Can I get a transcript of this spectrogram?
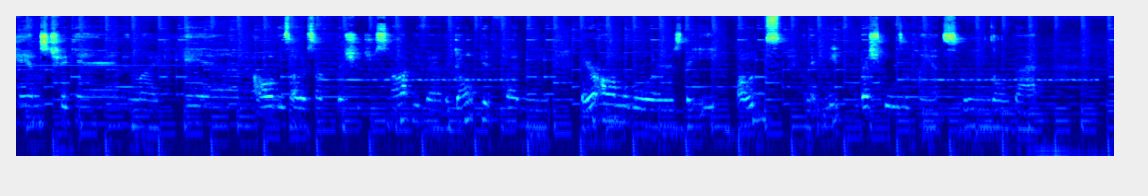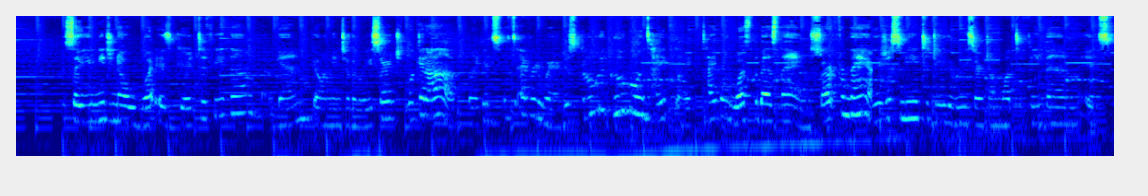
canned chicken and like ham and all this other stuff that they should just not be fed. They don't get fed meat. They're omnivores. They eat bugs and they eat vegetables and plants, greens, all of that. So you need to know what is good to feed them. Again, going into the research, look it up. Like it's it's everywhere. Just go to Google and type like type in what's the best thing. Start from there. You just need to do the research on what to feed them. It's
